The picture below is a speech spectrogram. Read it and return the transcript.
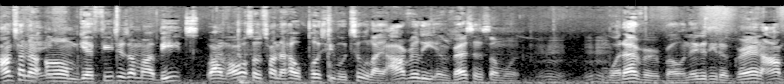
I'm trying to um get features on my beats, but I'm also trying to help push people too. Like, I really invest in someone. Mhm, mhm. Whatever, bro. Niggas need a grand. I'm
